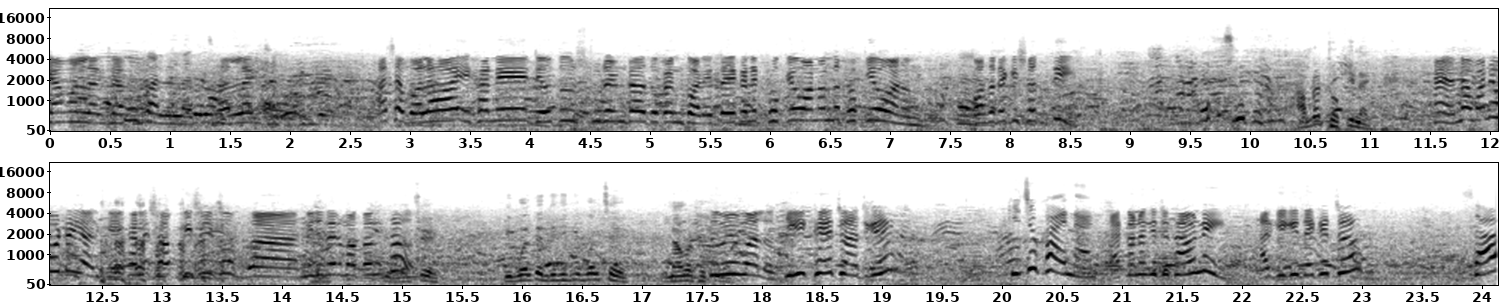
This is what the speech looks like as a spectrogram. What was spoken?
কেমন লাগছে খুব ভালো লাগছে। ভালো লাগছে? আচ্ছা বলা হয় এখানে যেহেতু স্টুডেন্টরা দোকান করে তো এখানে ঠকেও আনন্দ ঠকেও আনন্দ। কথাটা কি সত্যি? আমরা ঠকি নাই। হ্যাঁ না মানে ওটাই আর কি। এখানে সব কিছুই খুব নিজেদের মতন তো। কি বলছে? দিদি কি বলছে? না তুমি বলো কি কি খেয়েছো আজকে? কিছু খাই নাই। এখনও কিছু খাওনি? আর কি কি দেখেছ? সব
